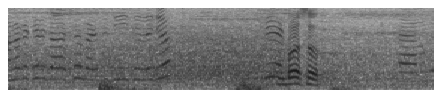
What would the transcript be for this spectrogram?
আমাকে ছেড়ে যাওয়ার সময় বাড়িতে দিয়ে চলে যাও। বসো। হ্যাঁ আমাকে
